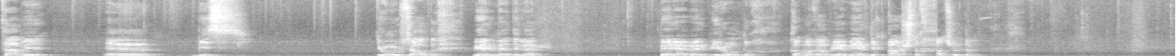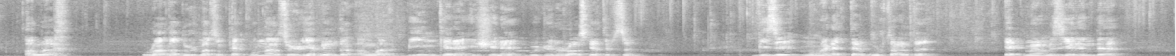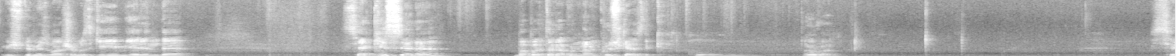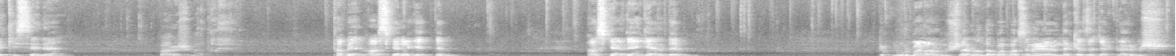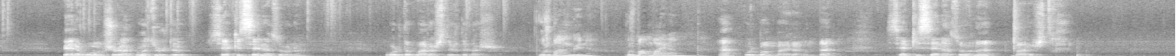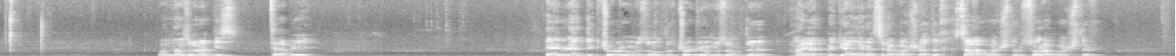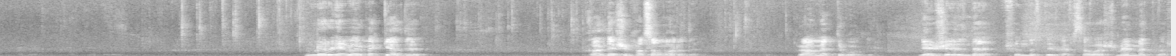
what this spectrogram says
tabi e, biz yumurta aldık, vermediler. Beraber bir olduk. Kapa kapıya verdik, kaçtık. Kaçırdım. Allah kulağı da duymasın pek bunları söyleyemiyorum da Allah bin kere işini gücünü rast getirsin. Bizi muhanetten kurtardı. Ekmeğimiz yerinde, üstümüz başımız giyim yerinde. Sekiz sene baba tarafından kus gezdik. Oo. Orhan. Sekiz sene barışmadık. Ta ben askere gittim. Askerden geldim. Bir kurban almışlar. Onu da babasının evinde keseceklermiş. Beni komşular götürdü. Sekiz sene sonra. Orada barıştırdılar. Kurban günü. Kurban bayramında. Ha, Kurban Bayramı'nda 8 sene sonra barıştık. Ondan sonra biz tabi evlendik, çoluğumuz oldu, çocuğumuz oldu. Hayat mücadelesine başladık. Sağa koştur, sola koştur. Bunları ev vermek geldi. Kardeşim Hasan vardı rahmetli oldu. Nevşehir'inde fındık derler. Savaş Mehmet var.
